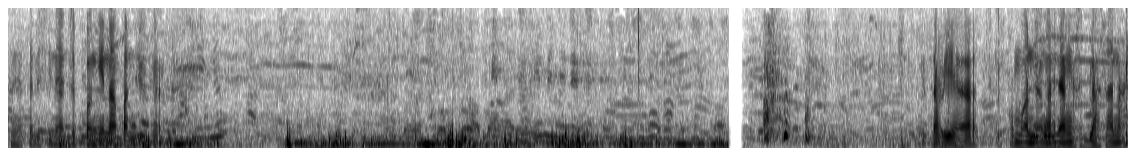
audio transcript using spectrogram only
Ternyata di sini ada penginapan juga. Kita lihat pemandangan yang sebelah sana.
